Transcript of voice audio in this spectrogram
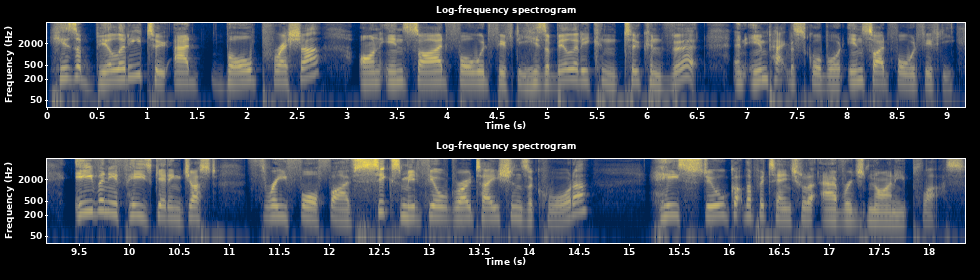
his ability to add ball pressure on inside forward 50, his ability can, to convert and impact the scoreboard inside forward 50, even if he's getting just three, four, five, six midfield rotations a quarter, he's still got the potential to average 90 plus.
